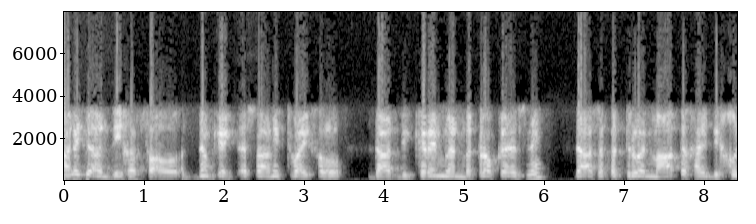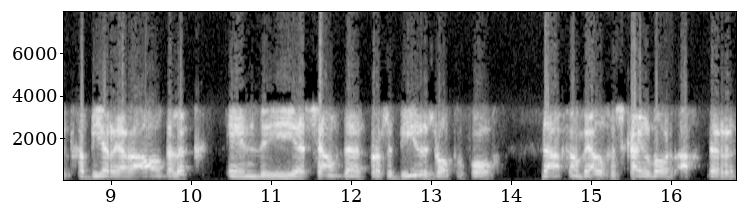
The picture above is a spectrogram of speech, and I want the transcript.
Anita in die geval dink ek is daar nie twyfel dat die Kremlin betrokke is nie. Daar's 'n patroonmatigheid, die goed gebeur herhaaldelik en dieselfde uh, prosedures word gevolg. Daar kan wel geskuil word agter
